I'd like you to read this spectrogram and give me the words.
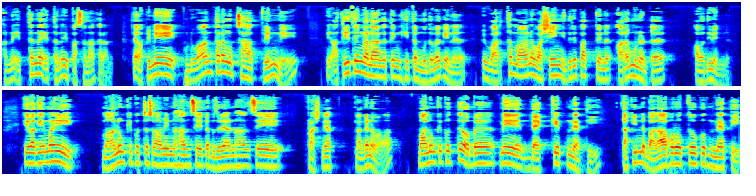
අන්න එතන එතන විපස්සනා කරන්න. දැන් අපි මේ පුලුවන් තරම් උත්සාහත් වෙන්නේ මේ අතීතෙන් අනාගතෙන් හිත මුදවගෙන මේ වර්තමාන වශයෙන් ඉදිරිපත් වෙන අරමුණට අවදි වෙන්න. ඒ වගේමයි මාළුන්ගේ පුත්‍ර ස්වාමීන් වහන්සේට බුදුරජාන් වහන්සේ ප්‍රශ්නයක් නගනවා. මාළුන්ගේ පුත්‍ර ඔබ මේ දැක්කෙත් නැති, දකින්න බලාපොරොත්තුවකුත් නැති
